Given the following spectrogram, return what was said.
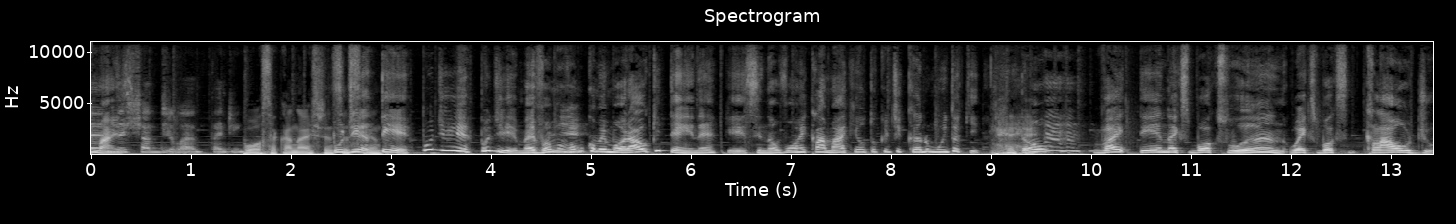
demais. deixado de lado, tadinho. Pô, sacanagem 360. Podia ter? Podia, podia. Mas vamos, Podia. vamos comemorar o que tem, né? Porque senão vão reclamar que eu tô criticando muito aqui. Então, vai ter no Xbox One o Xbox Cloud,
